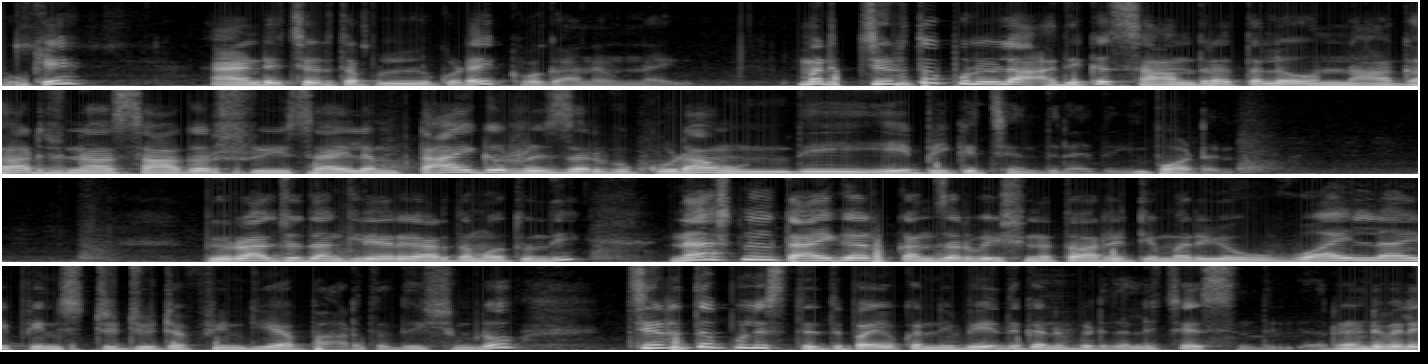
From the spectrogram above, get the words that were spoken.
ఓకే? అండ్ చిరుత పులులు కూడా ఎక్కువగానే ఉన్నాయి. మరి చిరుత పులుల అధిక సాంద్రతలో నాగార్జున సాగర్ శ్రీశైలం టైగర్ రిజర్వ్ కూడా ఉంది. ఏపీకి చెందినది. ఇంపార్టెంట్. వివరాలు చూద్దాం క్లియర్గా అర్థమవుతుంది. నేషనల్ టైగర్ కన్జర్వేషన్ అథారిటీ మరియు వైల్డ్ లైఫ్ ఇన్స్టిట్యూట్ ఆఫ్ ఇండియా భారతదేశంలో చిరుతపులి స్థితిపై ఒక నివేదికను విడుదల చేసింది. రెండు వేల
